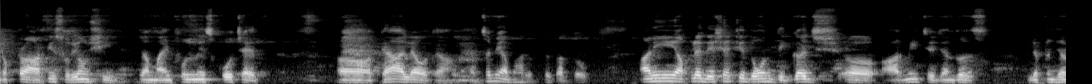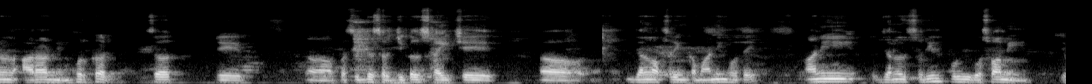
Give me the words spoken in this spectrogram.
डॉक्टर आरती सूर्यवंशी ज्या माइंडफुलनेस कोच आहेत त्या आल्या होत्या. त्यांचा मी आभार व्यक्त करतो. आणि आपल्या देशाची दोन दिग्गज आर्मीचे generals lieutenant general R R Nimbhorkar sir जे प्रसिद्ध सर्जिकल स्ट्राईकचे जनरल ऑफिसर इन कमांडिंग होते. आणि जनरल सुनील पूर्वी गोस्वामी जे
